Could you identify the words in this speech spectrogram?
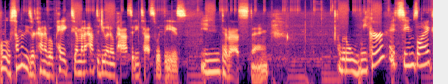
Oh, some of these are kind of opaque too. I'm gonna have to do an opacity test with these. Interesting a little weaker, it seems like,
